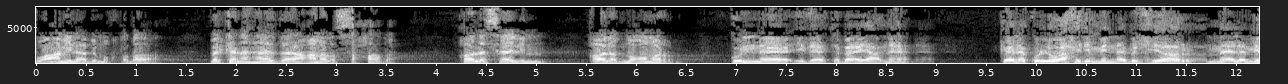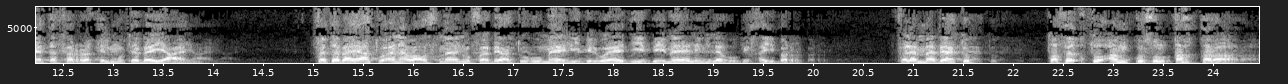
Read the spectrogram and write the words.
وعملا بمقتضاه بل كان هذا عمل الصحابة. قال سالم قال ابن عمر كنا إذا تبايعنا. كان كل واحد منا بالخيار ما لم يتفرق المتبايعان. فتبايعت أنا وعثمان فبعته مالي بالوادي بمال له بخيبر. فلما بعته طفقت أنقص القهقرى.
